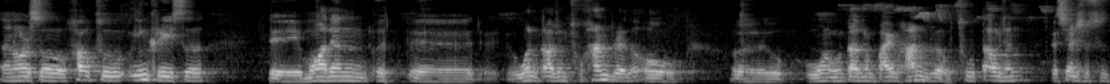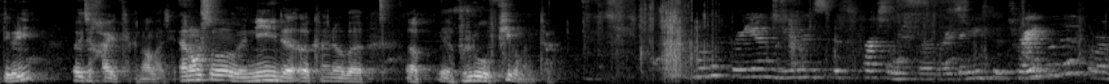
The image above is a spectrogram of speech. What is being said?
and also how to increase uh, the more than uh, uh, 1,200 or uh, 1,500 or 2,000 Celsius degree is high technology, and also need a kind of a, a, a blue pigment. How use this they used to trade with it or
